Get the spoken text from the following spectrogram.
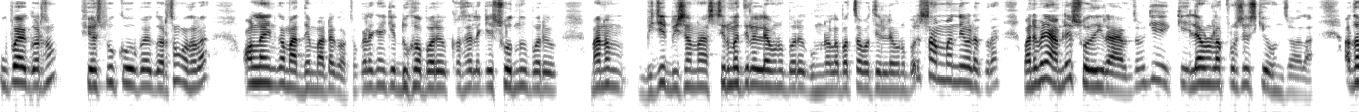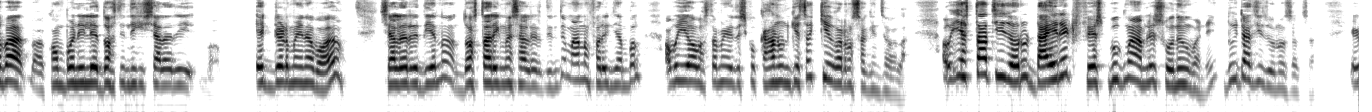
उपयोग गर्छौँ फेसबुकको उपयोग गर्छौँ अथवा अनलाइनको माध्यमबाट गर्छौँ। कहिले काहीँ केही दुःख पऱ्यो कसैलाई केही सोध्नु पऱ्यो मानव भिजिट भिसामा श्रीमतीलाई ल्याउनु पऱ्यो घुम्नलाई बच्चा बच्चीलाई ल्याउनु पऱ्यो सामान्य एउटा कुरा भने पनि हामीले सोधिरहेको हुन्छौँ कि के ल्याउनलाई प्रोसेस के हुन्छ होला? अथवा कम्पनीले दस दिनदेखि स्यालेरी एक डेढ महिना भयो स्यालेरी दिएन दस तारिकमा स्यालेरी दिन्थ्यो। मानव फर इक्जाम्पल अब यो अवस्थामा यो देशको कानुन के छ के गर्न सकिन्छ होला? अब यस्ता चिजहरू डाइरेक्ट फेसबुकमा हामीले सोध्यौँ भने दुईवटा चिज हुनसक्छ। एक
